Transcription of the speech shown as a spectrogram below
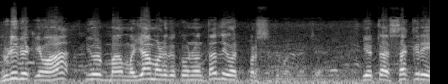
ದುಡಿಬೇಕು ಇವ, ಇವ್ರು ಮಜಾ ಮಾಡಬೇಕು ಅನ್ನೋಂಥದ್ದು ಇವತ್ತು ಪರಿಸ್ಥಿತಿ ಬಂದೈತೆ ಇವತ್ತು ಸಕ್ರೆ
